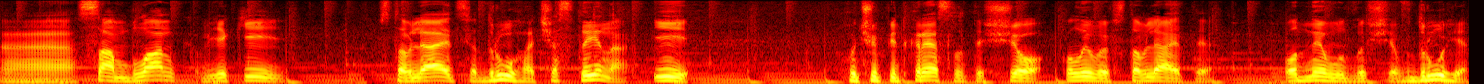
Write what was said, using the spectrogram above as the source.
е, сам бланк, в який вставляється друга частина. І хочу підкреслити, що коли ви вставляєте одне вудлище в друге,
